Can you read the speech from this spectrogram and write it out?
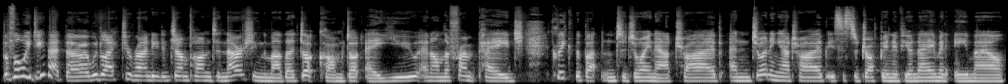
Before we do that, though, I would like to remind you to jump on to nourishingthemother.com.au and on the front page, click the button to join our tribe. And joining our tribe is just a drop in of your name and email.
